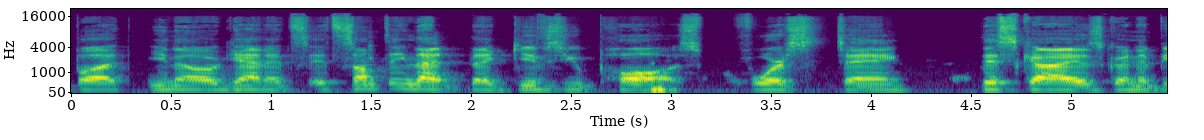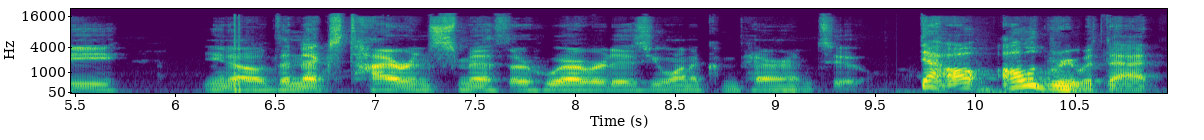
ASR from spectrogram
but you know, again, it's it's something that that gives you pause before saying this guy is going to be, you know, the next Tyron Smith or whoever it is you want to compare him to. Yeah, I'll, I'll agree with that.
